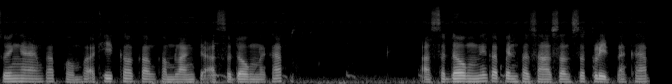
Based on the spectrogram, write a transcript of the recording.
สวยงามครับผมพระอาทิตย์ก็กำลังจะอัสดงนะครับ อัสดงนี่ก็เป็นภาษาสันสกฤตนะครับ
